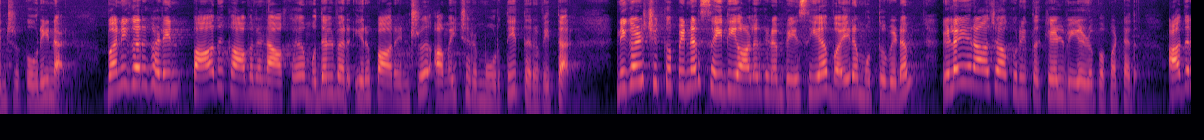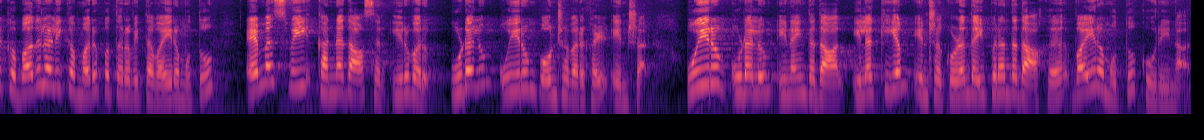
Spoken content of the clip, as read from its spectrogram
என்று கூறினார். வணிகர்களின் பாதுகாவலனாக முதல்வர் இருப்பார் என்று அமைச்சர் மூர்த்தி தெரிவித்தார். நிகழ்ச்சிக்கு பின்னர் செய்தியாளர்களிடம் பேசிய வைரமுத்துவிடம் இளையராஜா குறித்த கேள்வி எழுப்பப்பட்டது. அதற்கு பதிலளிக்க மறுப்பு தெரிவித்த வைரமுத்து எம்எஸ்வி கண்ணதாசன் இருவரும் உடலும் உயிரும் போன்றவர்கள் என்றார். உயிரும் உடலும் இணைந்ததால் இலக்கியம் என்ற குழந்தை பிறந்ததாக வைரமுத்து கூறினார்.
